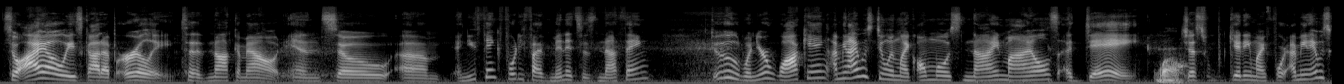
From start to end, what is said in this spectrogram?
So I always got up early to knock them out. And so, um, and you think 45 minutes is nothing? Dude, when you're walking, I mean, I was doing like almost nine miles a day Wow. just getting my four. I mean, it was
